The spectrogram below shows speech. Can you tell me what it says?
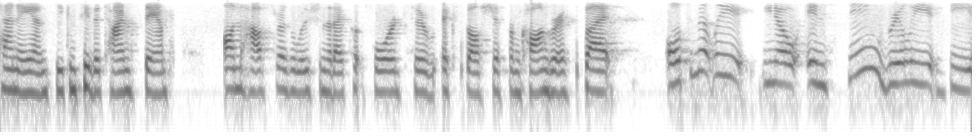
10 a.m. So you can see the timestamp on the House resolution that I put forward to expel Schiff from Congress. But ultimately, you know, in seeing really the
